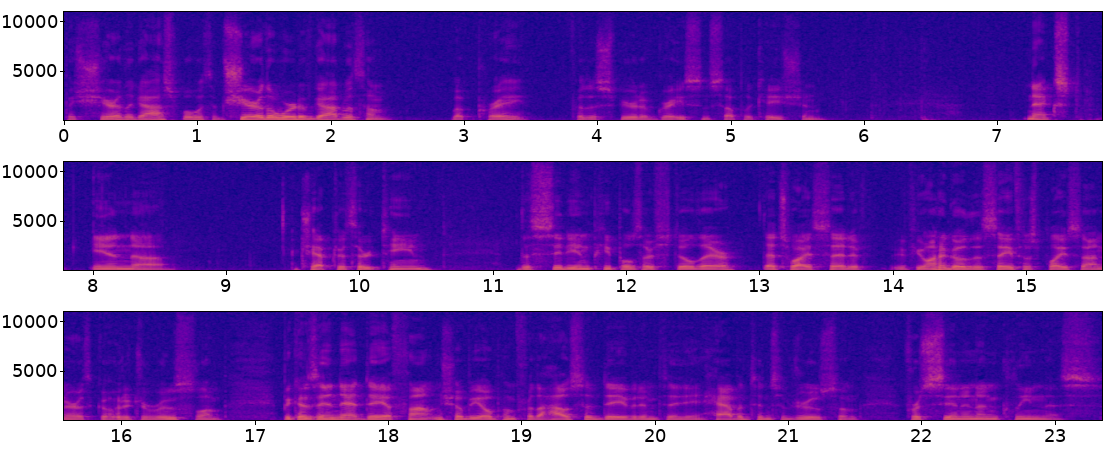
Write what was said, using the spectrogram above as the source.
But share the gospel with them, share the word of God with them, but pray for the spirit of grace and supplication. Next, in uh, chapter 13, the city and peoples are still there. That's why I said if, if you want to go to the safest place on earth, go to Jerusalem. Because in that day a fountain shall be opened for the house of David and for the inhabitants of Jerusalem for sin and uncleanness.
